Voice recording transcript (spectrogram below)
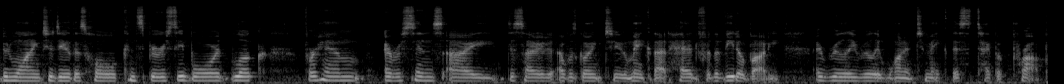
been wanting to do this whole conspiracy board look for him ever since I decided I was going to make that head for the Vito body. I really, really wanted to make this type of prop.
